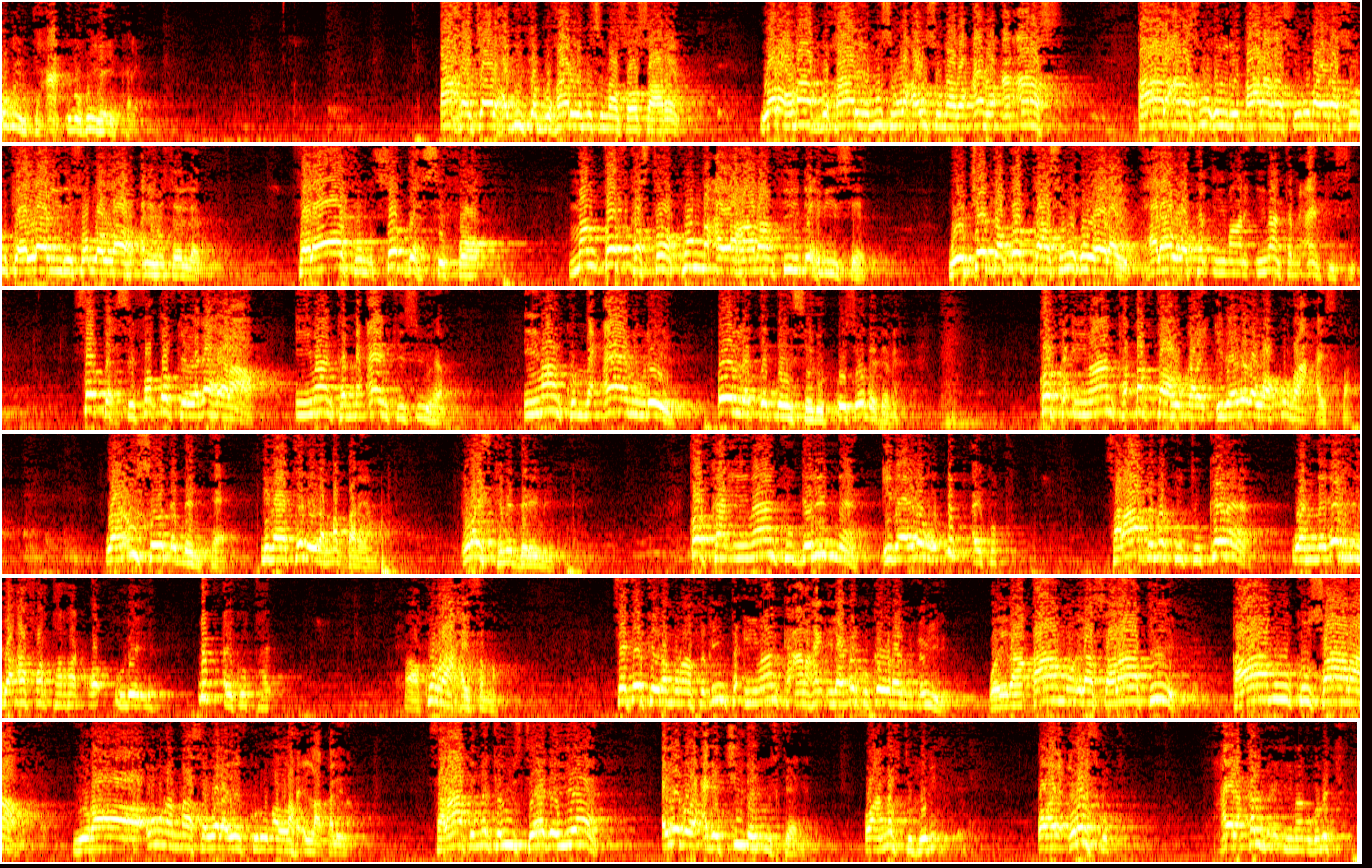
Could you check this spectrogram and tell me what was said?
akrajahu xadiidka bukhaariiyo muslimaa soo saareen walahumaa bukhaariyo muslim waxaa u sugnaaday canhu can anas qaala anas wuxuu yidhi qaala rasuululahi rasuulka allaa yidhi sala allahu calayh wasalam alaaun saddex sifo man qof kastoo kunna ay ahaadaan fiihi dhexdiisa wajada qofkaas wuxuu helay xalaawata aliimaani iimaanka macaankiisii saddex sifo qofkii laga helaa iimaanka macaankiisiiyuu hela iimaanku macaanuu leey oo la dhadhansado oo soo dhadhama qofka iimaanka dhabtaahu galay cibaadada waa ku raaxaystaa waana u soo dhadhantaa dhibaatadeeda ma dareemo. Culays kama dareemayo qofkaan iimaanku gelinna cibaadadu dhib ay ku tahay. Salaada markuu tukanaa waa naga rida afarta ragco uu leeyahay. Dhib ay ku tahay. Ku raaxaysama sidaa darteeda munaafiqiinta iimaanka aan ahayn ilah markuu ka warraay muxuu yidhi waidaa qaamuu ila salaati qaamuu kusaala yuraa'uuna annaasa walaa yadkuruuna allaha ilaa qaliila salaada markay u istaagayaan ayagoo cagajiiday u istaagaan oo aan naftu rabin oo ay culays ku tahay maxayla qalbiga iimaan ugama jiro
